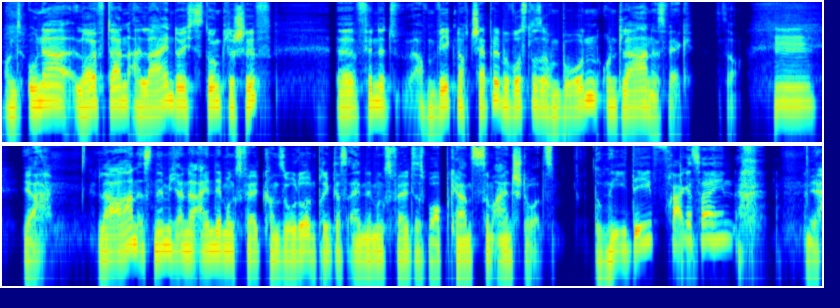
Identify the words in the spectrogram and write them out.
Und Una läuft dann allein durchs dunkle Schiff äh, findet auf dem Weg noch Chapel bewusstlos auf dem Boden und Laan ist weg. So. Hm. Ja. Laan ist nämlich an der Eindämmungsfeldkonsole und bringt das Eindämmungsfeld des Warpkerns zum Einsturz. Dumme Idee? Fragezeichen. Ja.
